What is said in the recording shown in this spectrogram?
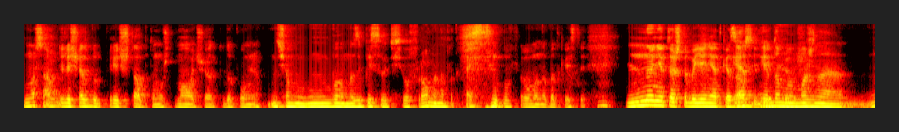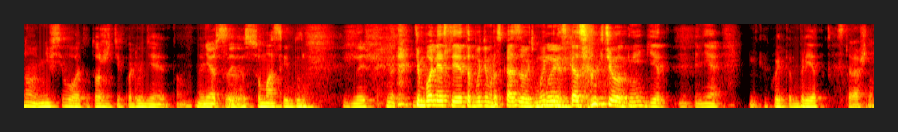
на самом деле сейчас бы перечитал, потому что мало чего оттуда помню. Причем мы будем записывать всего Фрома на подкасте. Фрома на подкасте. Ну, не то, чтобы я не Я, отказался. я идея думаю, хорошая. можно, ну, не всего, это тоже, типа, люди там, Не кажется, с ума сойдут. Знаешь, Тем более, если это будем рассказывать мы, Мы. пересказывать его книги, это типа, не какой-то бред. Страшно.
